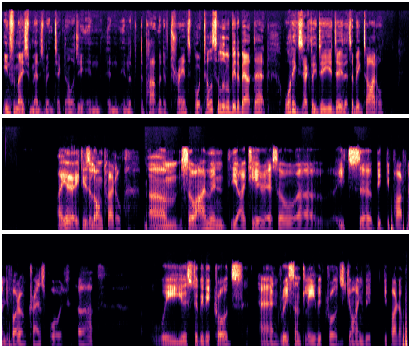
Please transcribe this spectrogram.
information management and technology in, in in the Department of Transport. Tell us a little bit about that. What exactly do you do? That's a big title. Uh, yeah, it is a long title. Um, so I'm in the IT area. So uh, it's a big department, Department of Transport. Uh, we used to be VicRoads, and recently VicRoads joined with Department of,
